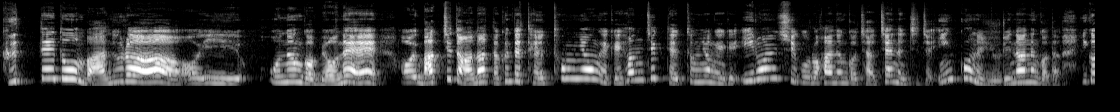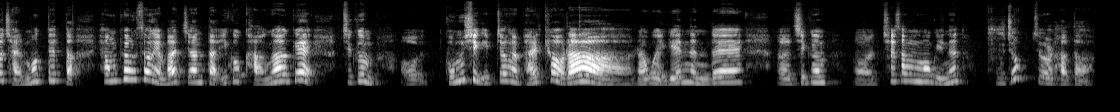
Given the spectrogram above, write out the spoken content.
그때도 마누라 어, 이 오는 거 면회 어, 막지도 않았다. 근데 대통령에게 현직 대통령에게 이런 식으로 하는 것 자체는 진짜 인권을 유린하는 거다. 이거 잘못됐다. 형평성에 맞지 않다. 이거 강하게 지금 어, 공식 입장을 밝혀라라고 얘기했는데 어, 지금 어, 최상목이는 부적절하다.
